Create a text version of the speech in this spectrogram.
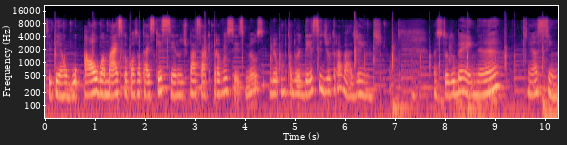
se tem algo, algo a mais que eu possa estar esquecendo de passar aqui para vocês. Meus, meu computador decidiu travar, gente. Mas tudo bem, né? É assim.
